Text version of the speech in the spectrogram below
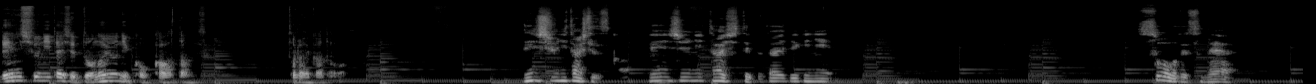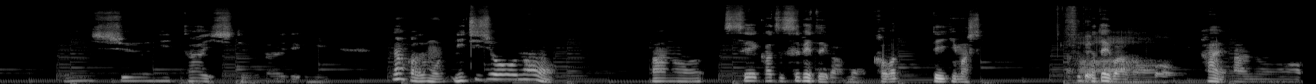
練習に対してどのようにこう変わったんですか？捉え方は？練習に対してですか？練習に対して具体的に、そうですね。練習に対して具体的に、なんかでも日常の、あの、生活すべてがもう変わっていきました。例えばあのはい、あの、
